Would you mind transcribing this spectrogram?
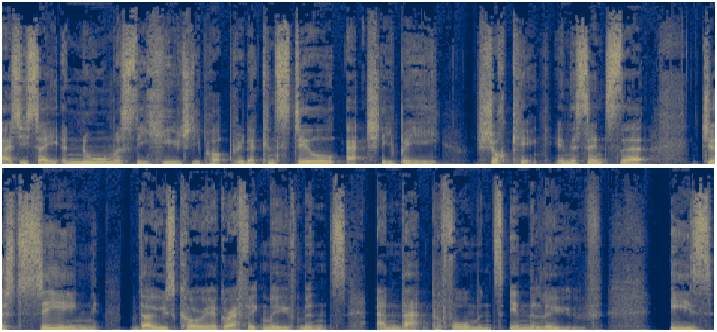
as you say, enormously, hugely popular, can still actually be shocking in the sense that just seeing those choreographic movements and that performance in the Louvre is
